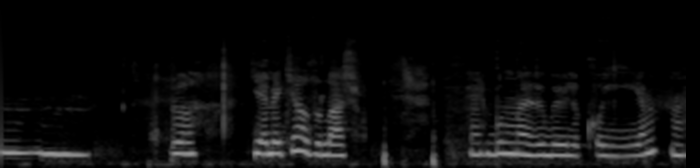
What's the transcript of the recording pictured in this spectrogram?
Hmm. Bu- Yemek hazırlar. Bunları böyle koyayım. Hmm.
